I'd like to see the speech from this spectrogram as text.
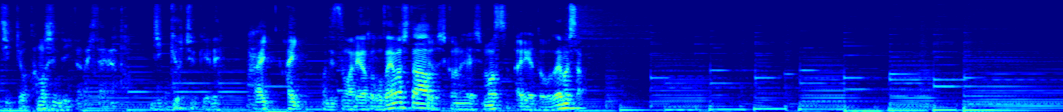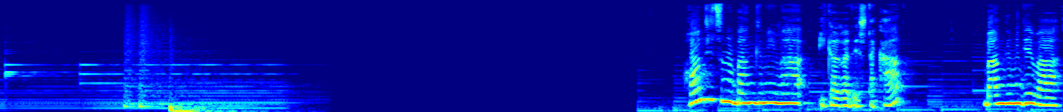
実況を楽しんでいただきたいなと。実況中継で。はい。はい。本日もありがとうございましたよろ。しくお願いします。ありがとうございました。本日の番組はいかがでしたか？番組では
